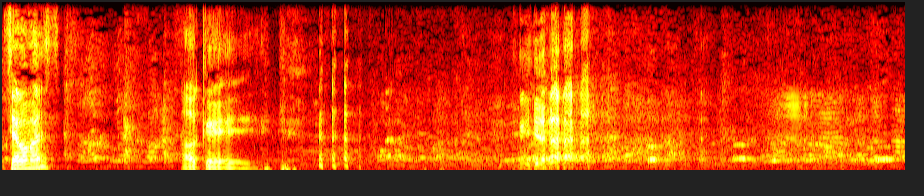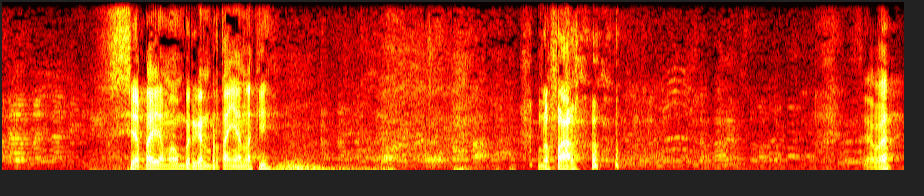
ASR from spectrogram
Siapa mas? Oke. Siapa yang mau memberikan pertanyaan lagi? Noval. Siapa?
